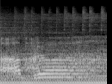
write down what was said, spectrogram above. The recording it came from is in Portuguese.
Abra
